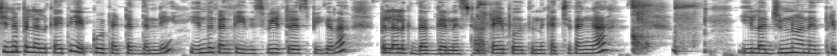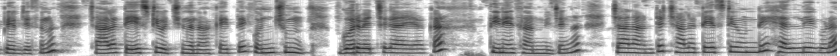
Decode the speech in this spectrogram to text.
చిన్నపిల్లలకైతే ఎక్కువ పెట్టద్దండి. ఎందుకంటే ఇది స్వీట్ రెసిపీ కదా పిల్లలకి దగ్గరనే స్టార్ట్ అయిపోతుంది ఖచ్చితంగా. ఇలా జున్ను అనేది ప్రిపేర్ చేశాను. చాలా టేస్టీ వచ్చింది నాకైతే. కొంచెం గోరువెచ్చగా అయ్యాక తినేసాను నిజంగా. చాలా అంటే చాలా టేస్టీ ఉండి హెల్దీ కూడా.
